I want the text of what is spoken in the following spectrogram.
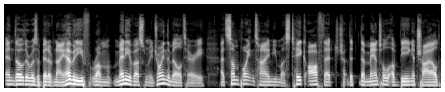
And though there was a bit of naivety from many of us when we joined the military, at some point in time, you must take off that ch- the, the mantle of being a child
